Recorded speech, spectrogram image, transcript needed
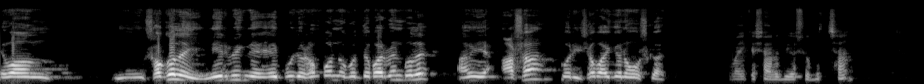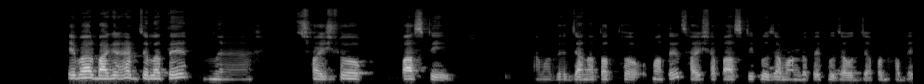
এবং সকলেই নির্বিঘ্নে এই পুজো সম্পন্ন করতে পারবেন বলে আমি আশা করি। সবাইকে নমস্কার। সবাইকে শারদীয় শুভেচ্ছা। এবার বাগেরহাট জেলাতে ছয়শো পাঁচটি আমাদের জানা তথ্য মতে ছয়শো পাঁচটি পূজা মণ্ডপে পূজা উদযাপন হবে।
